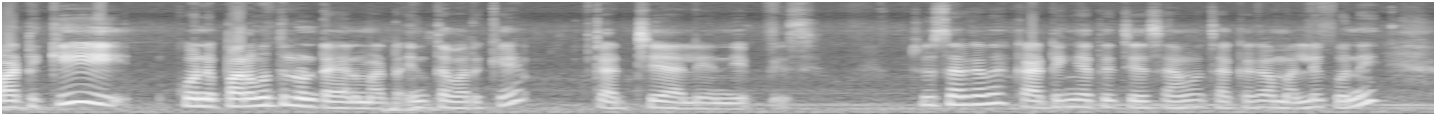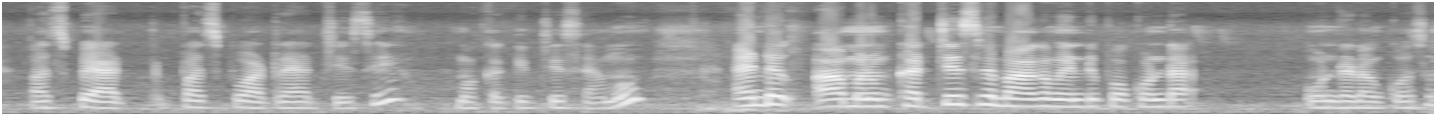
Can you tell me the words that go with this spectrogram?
వాటికి కొన్ని పరమతులు ఉంటాయన్నమాట ఇంతవరకే కట్ చేయాలి అని చెప్పేసి చూసారు కదా కటింగ్ అయితే చేసాము చక్కగా మళ్ళీ కొన్ని పసుపు యాడ్ పసుపు వాటర్ యాడ్ చేసి మొక్కకి ఇచ్చేసాము అండ్ మనం కట్ చేసిన భాగం ఎండిపోకుండా ఉండడం కోసం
